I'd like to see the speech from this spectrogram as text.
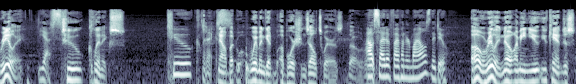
really, Yes, two clinics two clinics. now, but w- women get abortions elsewhere, though. Right? outside of 500 miles, they do. Oh, really? No, I mean you. You can't just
